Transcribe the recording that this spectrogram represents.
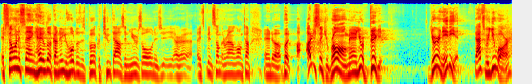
If someone is saying, hey, look, I know you hold to this book of 2,000 years old and it's, uh, it's been something around a long time, and, uh, but I just think you're wrong, man. You're a bigot. You're an idiot. That's where you are.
